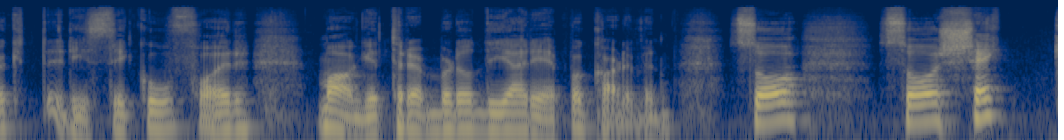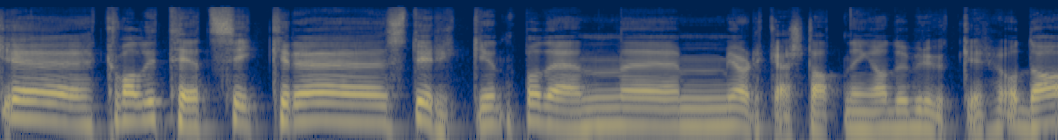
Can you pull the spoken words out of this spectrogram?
økt risiko for magetrøbbel og diaré på kalven. Så, så sjekk kvalitetssikre styrken på den eh, mjølkeerstatninga du bruker. Og Da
